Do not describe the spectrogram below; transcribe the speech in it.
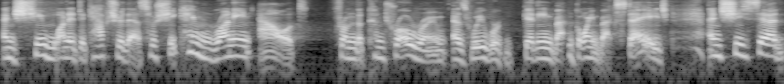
And she wanted to capture that. So she came running out from the control room as we were getting back, going backstage. And she said,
